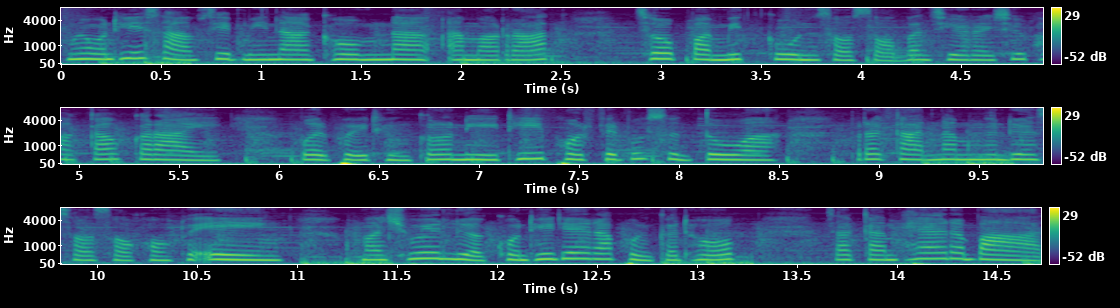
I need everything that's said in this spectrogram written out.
เมื่อวันที่ 30 มีนาคม นางอมรัตน์โชคปมิตรกุล สส บัญชีรายชื่อพรรคก้าวไกล เปิดเผยถึงกรณีที่โพสเฟซบุ๊กส่วนตัวประกาศนำเงินเดือนสสของตัวเอง มาช่วยเหลือคนที่ได้รับผลกระทบ จากการแพร่ระบาด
